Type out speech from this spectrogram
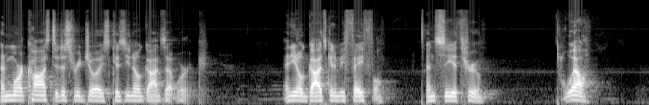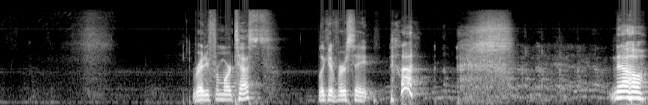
and more cause to just rejoice because you know God's at work. And you know God's going to be faithful and see it through. Well, ready for more tests? Look at verse 8. now,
